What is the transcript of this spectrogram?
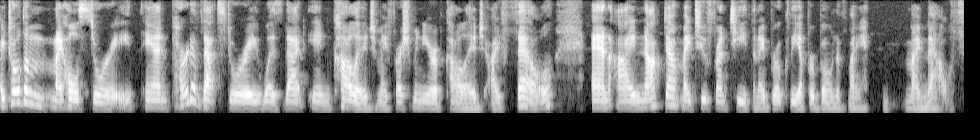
I told him my whole story. And part of that story was that in college, my freshman year of college, I fell and I knocked out my two front teeth and I broke the upper bone of my my mouth.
